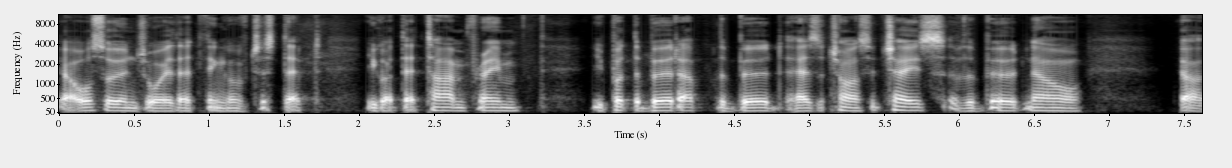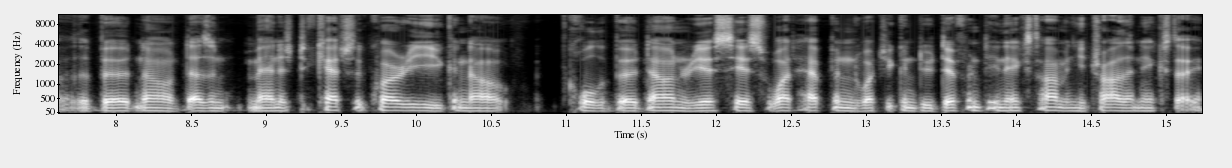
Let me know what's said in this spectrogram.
I also enjoy that thing of just that you got that time frame. You put the bird up, the bird has a chance to chase. If the bird now, uh, the bird now doesn't manage to catch the quarry, you can now call the bird down, reassess what happened, what you can do differently next time, and you try the next day.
